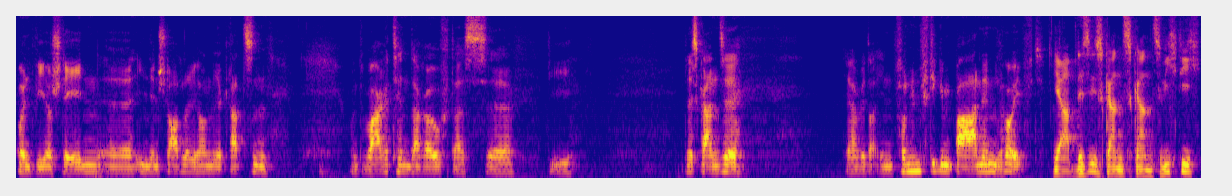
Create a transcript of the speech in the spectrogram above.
Und wir stehen äh, in den Startlöchern, wir kratzen und warten darauf, dass äh, die, das Ganze ja, wieder in vernünftigen Bahnen läuft. Ja, das ist ganz, ganz wichtig.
